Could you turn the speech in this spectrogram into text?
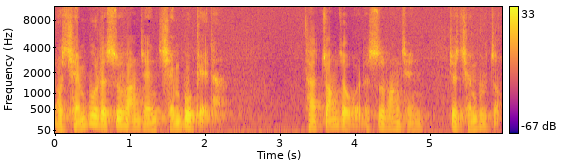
我全部的私房钱全部给他，他装着我的私房钱就全部走了。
